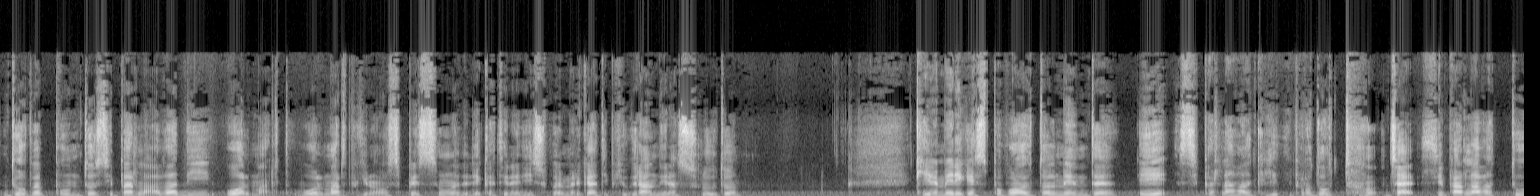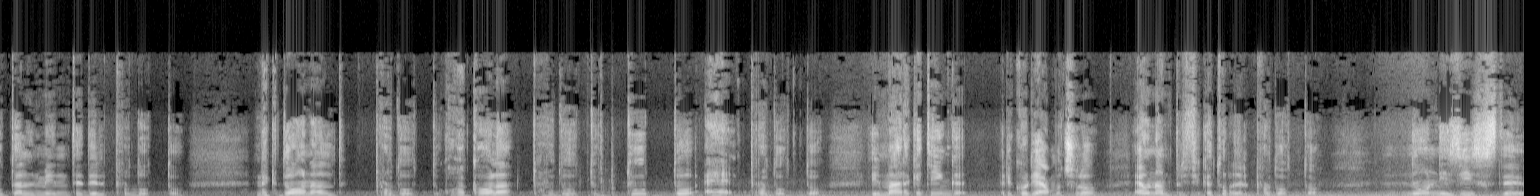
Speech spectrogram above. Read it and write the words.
dove appunto si parlava di Walmart. Walmart, per non lo sapesse, è una delle catene di supermercati più grandi in assoluto, che in America è spopolata totalmente, e si parlava anche lì di prodotto, cioè si parlava totalmente del prodotto. McDonald's, prodotto, Coca-Cola, prodotto, tutto è prodotto. Il marketing, ricordiamocelo, è un amplificatore del prodotto. Non esiste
